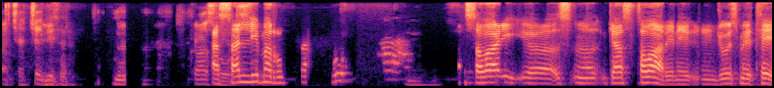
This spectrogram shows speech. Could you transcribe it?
अच्छा चलिए। सर। असली में रुकता सवारी क्या सवार यानी जो इसमें थे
